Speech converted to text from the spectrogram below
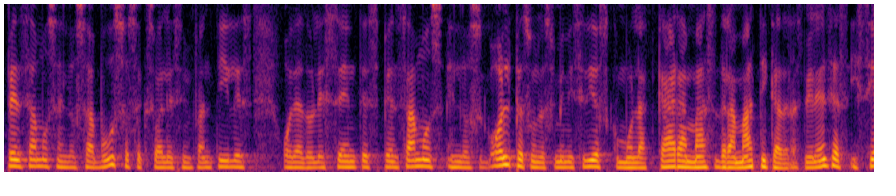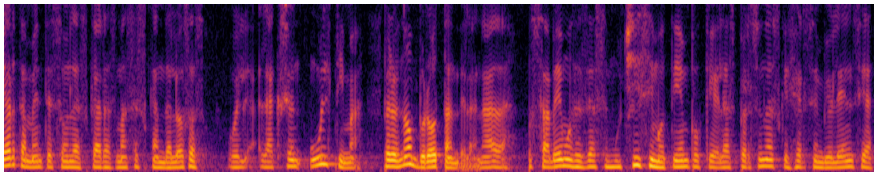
pensamos en los abusos sexuales infantiles o de adolescentes, pensamos en los golpes o en los feminicidios como la cara más dramática de las violencias y ciertamente son las caras más escandalosas o la acción última, pero no brotan de la nada. Sabemos desde hace muchísimo tiempo que las personas que ejercen violencia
